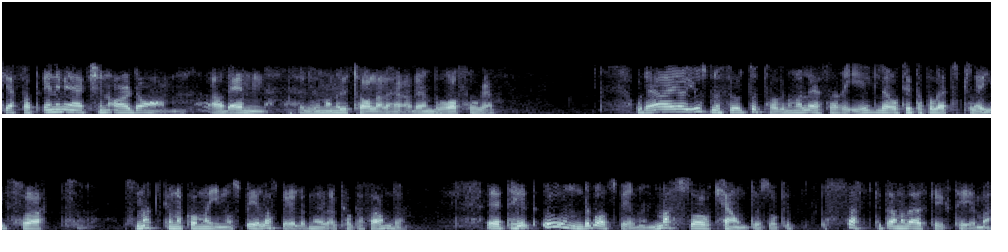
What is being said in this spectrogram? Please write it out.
skaffat Enemy Action Ardan, Arden, eller hur man uttalar det här. Det är en bra fråga. Och där är jag just nu fullt upptagen med att läsa regler och titta på Let's Plays för att snabbt kunna komma in och spela spelet när jag väl plockar fram det. Det är ett helt underbart spel med massor av counters och ett saftigt andra världskrigstema.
